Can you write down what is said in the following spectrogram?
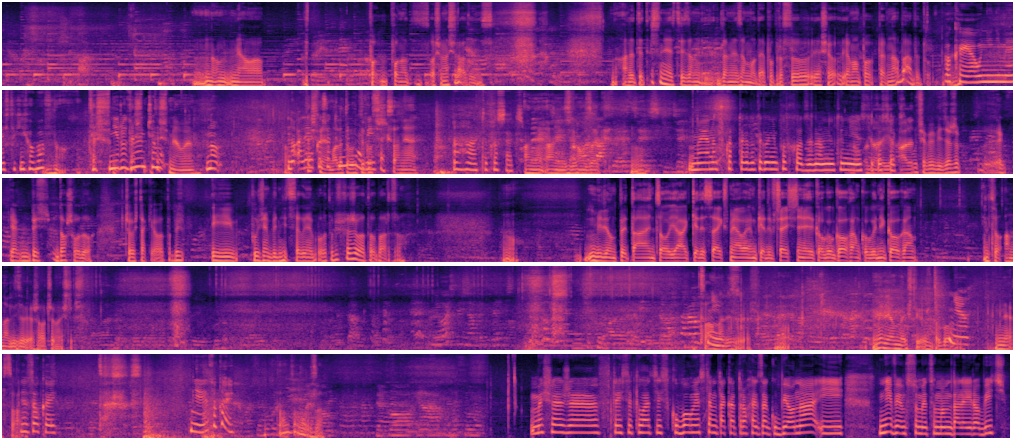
No, miała po, ponad 18 lat, więc... No, ale ty też nie jesteś mnie, dla mnie za młoda. Ja po prostu, ja, się, ja mam po, pewne obawy. Okej, a u niej nie miałeś takich obaw? no, też, Nie rozumiem, też, czemu- też miałem. No, no ale Też jakoś miałem, o ale to nie był tylko mówisz. seks, a nie, Aha, tylko seks. a nie, a nie związek. No. No ja na przykład tak do tego nie podchodzę, dla mnie to nie jest tylko No, ja- seks. ale u ciebie widzę, że jak, jakbyś doszło do czegoś takiego, to byś i później by nic z tego nie było, to byś przeżyła to bardzo. No. Milion pytań, co ja, kiedy seks miałem, kiedy wcześniej, kogo kocham, kogo nie kocham. I co analizujesz, o czym myślisz? Co analizujesz? No. Milion myśli już do głowy. Nie, Nie wcale. jest okej. Nie, jest okej. No to dobrze. Myślę, że w tej sytuacji z Kubą jestem taka trochę zagubiona i nie wiem w sumie, co mam dalej robić.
